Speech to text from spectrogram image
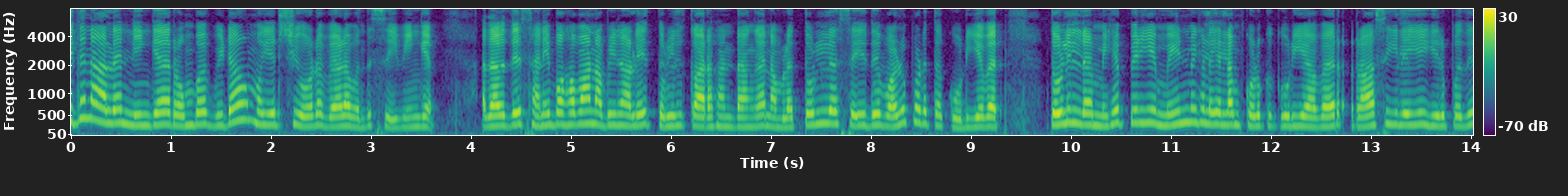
இதனால் நீங்கள் ரொம்ப விடாமுயற்சியோட வேலை வந்து செய்வீங்க. அதாவது சனி பகவான் அப்படின்னாலே தொழில்காரகன் தாங்க. நம்மளை தொழிலை செய்து வலுப்படுத்தக்கூடியவர். தொழிலில் மிகப்பெரிய மேன்மைகளை எல்லாம் கொடுக்கக்கூடிய அவர் ராசியிலேயே இருப்பது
